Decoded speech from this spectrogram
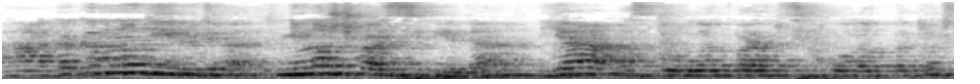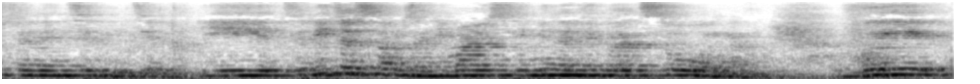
А, как и многие люди, а, немножечко о себе, да, я астролог, парапсихолог, потомственный целитель. И целительством занимаюсь именно вибрационным. Вы,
